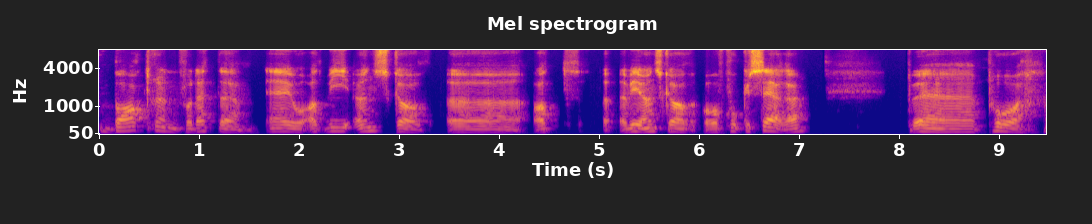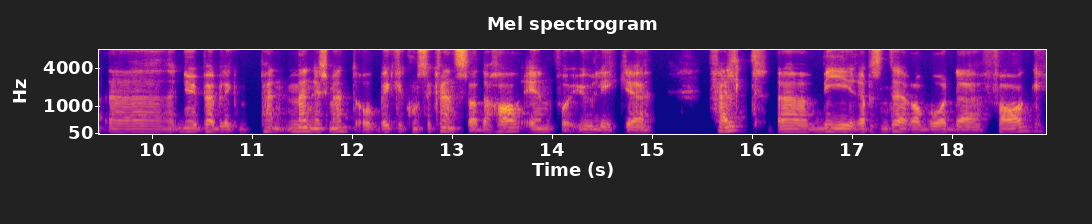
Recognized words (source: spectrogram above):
bakgrunnen for dette, er jo at vi ønsker at vi ønsker å fokusere eh, på uh, New Public Management og hvilke konsekvenser det har innenfor ulike felt. Uh, vi representerer både fag-,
